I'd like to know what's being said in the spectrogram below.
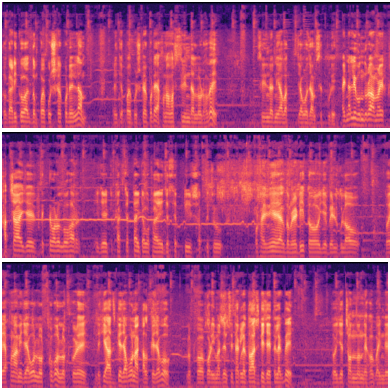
তো গাড়িকেও একদম পয় পরিষ্কার করে নিলাম। গাড়িকে পয় পরিষ্কার করে এখন আমার সিলিন্ডার লোড হবে। সিলিন্ডার নিয়ে আবার যাব জামশেদপুরে। ফাইনালি বন্ধুরা, আমার এই খাঁচা, এই যে দেখতে পারো লোহার, এই যে স্ট্রাকচারটা এটা ওঠায়, এই যে সেফটির সব কিছু ওঠায় নিয়ে একদম রেডি তো এই যে বেল্টগুলোও তো এখন আমি যাব লোড করব লোড করে দেখি আজকে যাব না কালকে যাব। লোড করার পর ইমার্জেন্সি থাকলে তো আজকে যাইতে লাগবে। তো ওই যে চন্দন দেখো বাইন্ডে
